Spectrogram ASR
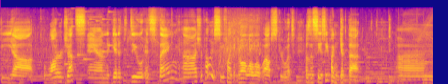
the uh, water jets and get it to do its thing. Uh, I should probably see if I can... Whoa, whoa, whoa, oh, screw it. I was going to see, see if I can get that. Um,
